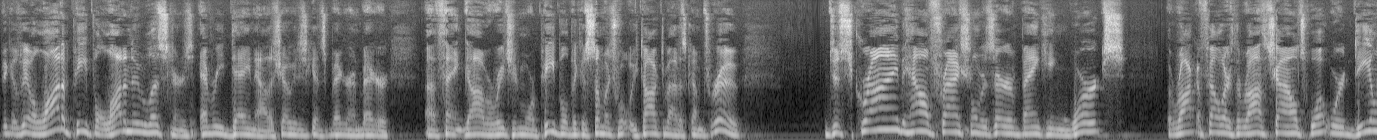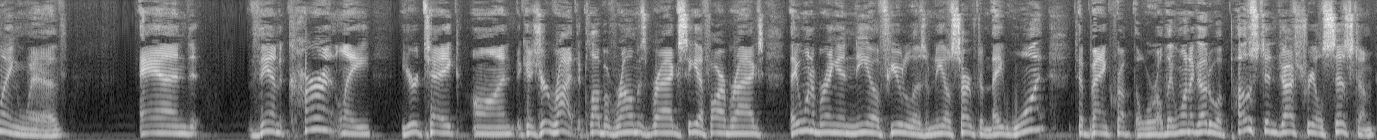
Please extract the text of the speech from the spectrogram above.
because we have a lot of people, a lot of new listeners every day now. The show just gets bigger and bigger. Uh, thank God we're reaching more people because so much what we talked about has come true. Describe how fractional reserve banking works, the Rockefellers, the Rothschilds, what we're dealing with, and then currently your take on because you're right. The Club of Rome is brags, CFR brags. They want to bring in neo feudalism, neo serfdom. They want to bankrupt the world. They want to go to a post industrial system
